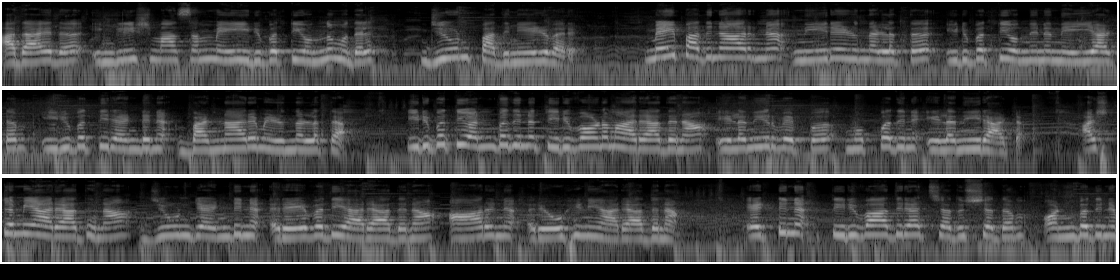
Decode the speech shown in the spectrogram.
അതായത് ഇംഗ്ലീഷ് മാസം മെയ് ഇരുപത്തിയൊന്ന് മുതൽ ജൂൺ പതിനേഴ് വരെ. മെയ് പതിനാറിന് നീരെഴുന്നള്ളത്ത് ഇരുപത്തിയൊന്നിന് നെയ്യാട്ടം ഇരുപത്തിരണ്ടിന് ബണ്ണാരം എഴുന്നള്ളത്ത് ഇരുപത്തിയൊൻപതിന് തിരുവോണം ആരാധന ഇളനീർ വെപ്പ് മുപ്പതിന് ഇളനീരാട്ടം. അഷ്ടമി ആരാധന ജൂൺ രണ്ടിന് രേവതി ആരാധന ആറിന് രോഹിണി ആരാധന എട്ടിന് തിരുവാതിര ചതുശതം ഒൻപതിന്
